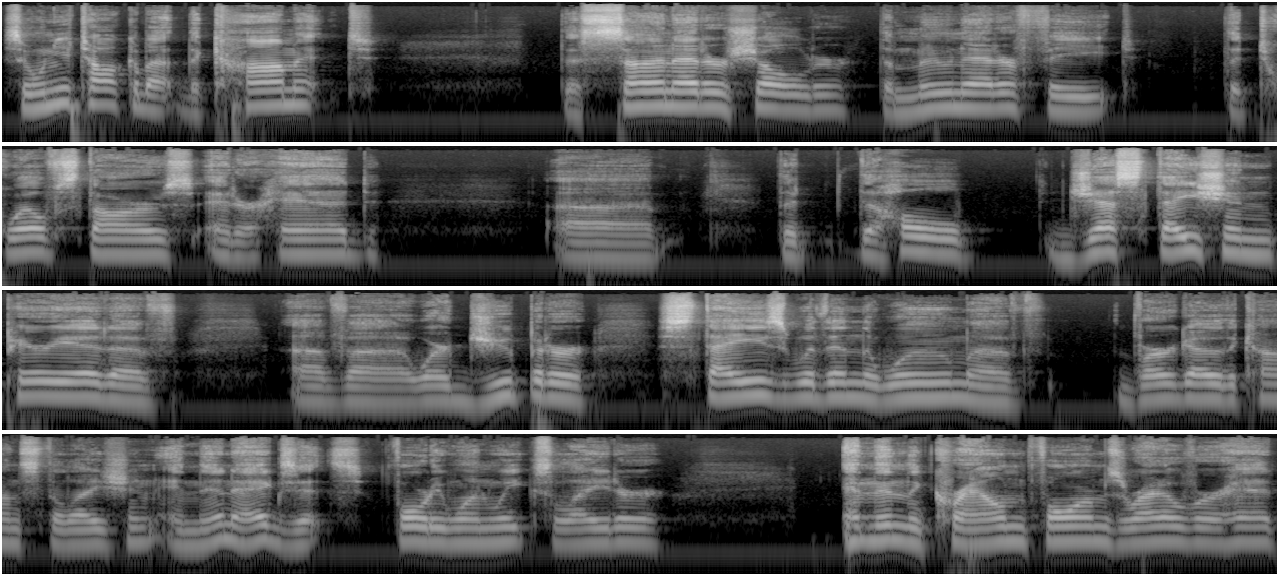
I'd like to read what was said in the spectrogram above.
So when you talk about the comet, the sun at her shoulder, the moon at her feet, the 12 stars at her head, uh, the, the whole gestation period of, of uh, where Jupiter stays within the womb of Virgo, the constellation, and then exits 41 weeks later, and then the crown forms right over her head.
